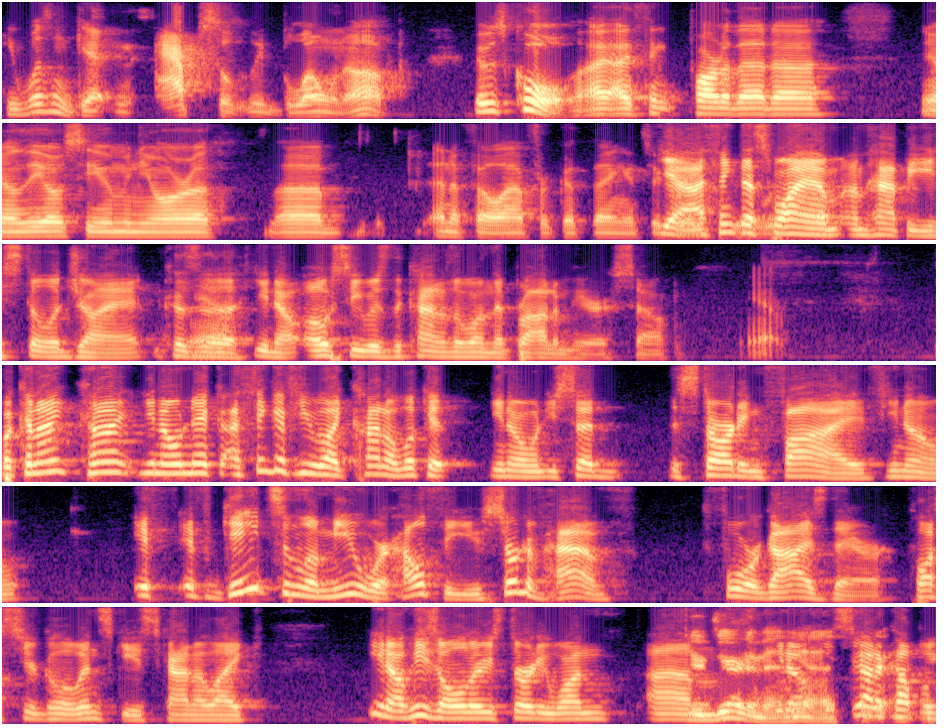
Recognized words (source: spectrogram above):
he wasn't getting absolutely blown up. It was cool. I, I think part of that, uh, you know, the Osi Umenyiora uh, NFL Africa thing. It's a Yeah, I think that's why. I'm I'm happy he's still a giant because Yeah. you know Osi was the kind of the one that brought him here. So Yeah. But can I can I you know Nick? I think if you like kind of look at you know when you said the starting five, you know, if if Gates and Lemieux were healthy, you sort of have four guys there. Plus your Glowinski's kind of like, you know, he's older, he's 31. Um, Your journeyman, you know, yeah, he's got a couple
